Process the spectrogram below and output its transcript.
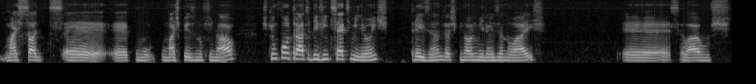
Mas só é, é, com, com, mais peso no final. Acho que um contrato de 27 milhões, 3 anos, acho que 9 milhões anuais. É, sei lá, uns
